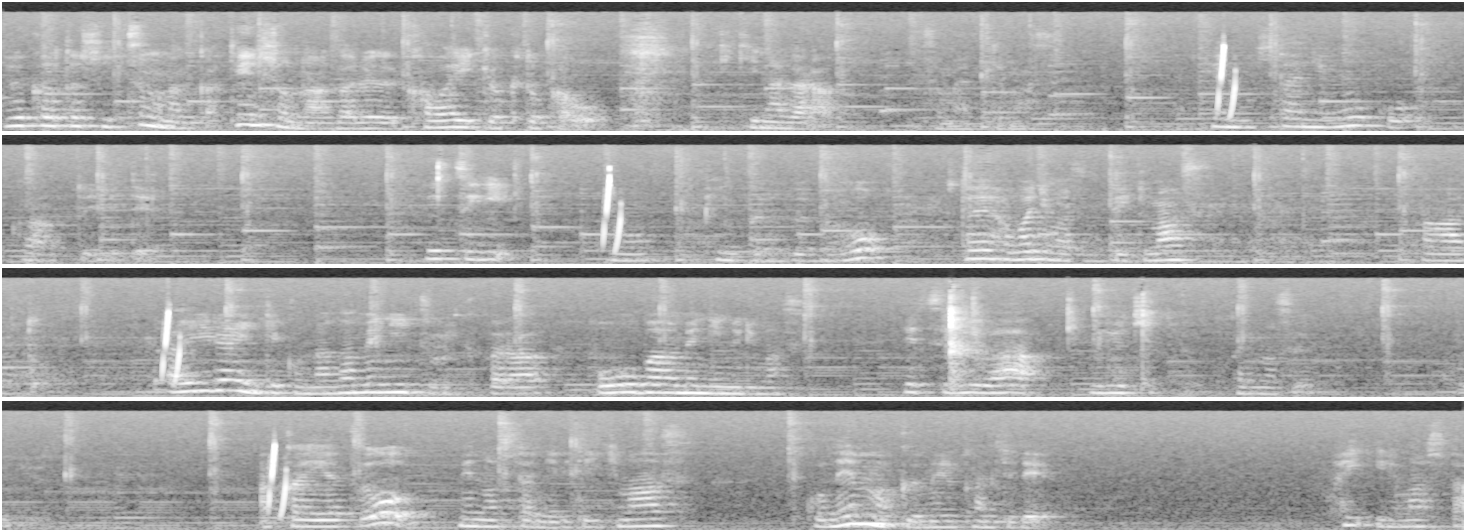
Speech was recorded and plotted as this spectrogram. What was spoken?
それから私いつもなんかテンションの上がる可愛い曲とかを聴きながらいつもやってます。手の下にもこうガーッと入れて。で次このピンクの部分を二重幅にまず塗っていきます。バーッと。アイライン結構長めにいつもいくからオーバーめに塗ります。で次はこういうチップわかります？赤いやつを目の下に入れていきます。こう粘膜埋める感じで。はい入れました。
